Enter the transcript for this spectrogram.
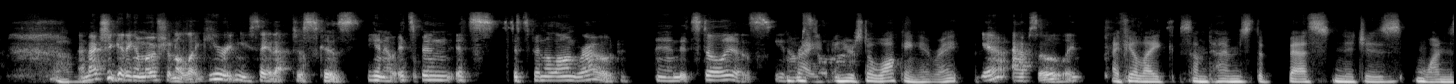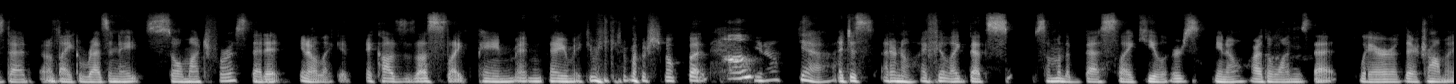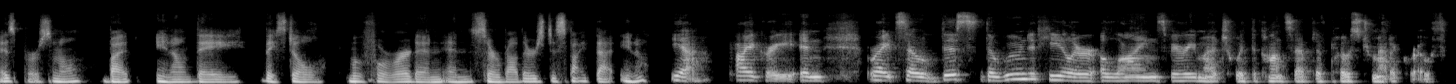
um, I'm actually getting emotional like hearing you say that, just because you know it's been it's it's been a long road, and it still is. You know, right, and you're still walking it, right? Yeah, absolutely. I feel like sometimes the best niches, ones that like resonate so much for us that it, you know, like it, it causes us like pain. And now you're making me get emotional. But, oh. you know, yeah, I just, I don't know. I feel like that's some of the best like healers, you know, are the ones that where their trauma is personal, but, you know, they, they still move forward and, and serve others despite that, you know? Yeah, I agree. And right, so this, the wounded healer aligns very much with the concept of post traumatic growth.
